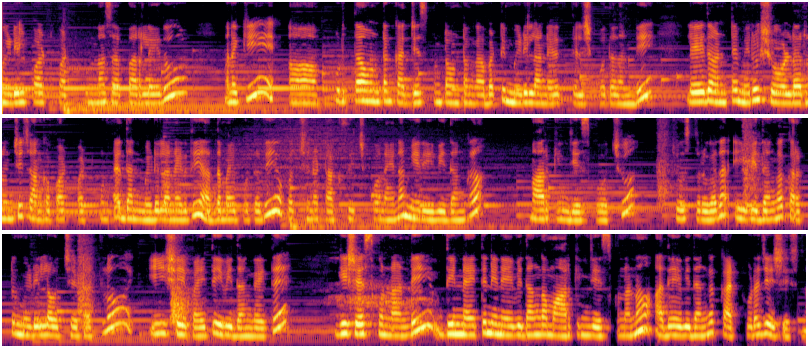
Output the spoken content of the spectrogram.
మిడిల్ పార్ట్ పట్టుకున్నా సరే పర్లేదు. మనకి కుర్తా కుడతా ఉంటాం కట్ చేసుకుంటూ ఉంటాం కాబట్టి మిడిల్ అనేది తెలిసిపోతుందండి. లేదు అంటే మీరు షోల్డర్ నుంచి చంక పార్ట్ పట్టుకుంటే దాని మిడిల్ అనేది అర్థమైపోతుంది. ఒక చిన్న టక్స్ ఇచ్చుకొనైనా మీరు ఈ విధంగా మార్కింగ్ చేసుకోవచ్చు. చూస్తారు కదా ఈ విధంగా కరెక్ట్ మిడిల్లో వచ్చేటట్లు ఈ షేప్ అయితే ఈ విధంగా అయితే గీసేసుకున్నాండి. దీన్ని అయితే నేను ఏ విధంగా మార్కింగ్ చేసుకున్నానో అదే విధంగా కట్ కూడా చేసేసిన.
